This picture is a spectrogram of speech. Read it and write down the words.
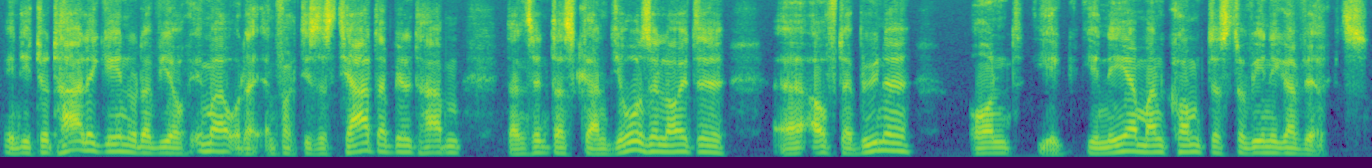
in die Totale gehen oder wie auch immer oder einfach dieses Theaterbild haben, dann sind das grandiose Leute äh, auf der Bühne. Und je, je näher man kommt, desto weniger wirkt's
